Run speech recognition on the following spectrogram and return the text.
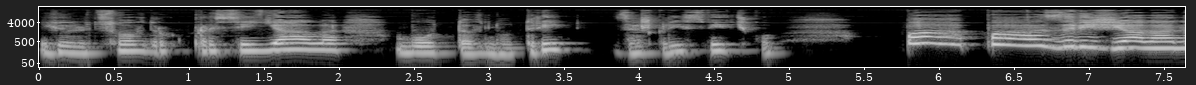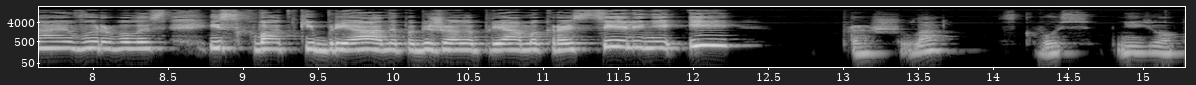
Ее лицо вдруг просияло, будто внутри зажгли свечку. «Папа!» – завизжала она и вырвалась из схватки Брианы, побежала прямо к расселине и прошла сквозь нее.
